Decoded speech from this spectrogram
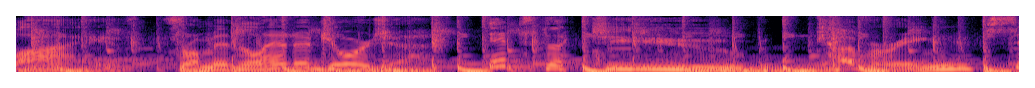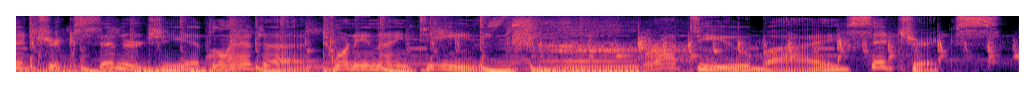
Live from Atlanta, Georgia, it's theCUBE. Covering Citrix Synergy Atlanta 2019. Brought to you by Citrix.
